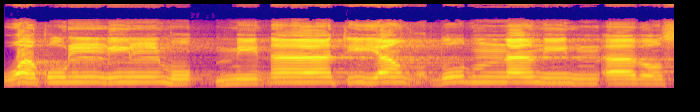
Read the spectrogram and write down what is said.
وقل للمؤمنات يغضضن من ابصارهن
